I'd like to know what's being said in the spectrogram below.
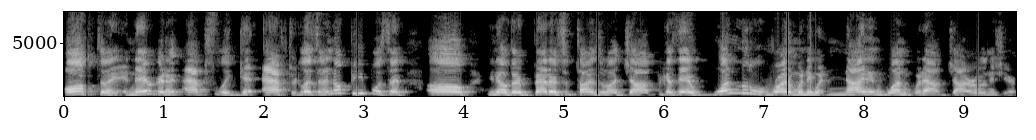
off tonight, and they're going to absolutely get after. Listen, I know people said, "Oh, you know, they're better sometimes without job because they had one little run when they went nine and one without Ja early this year."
